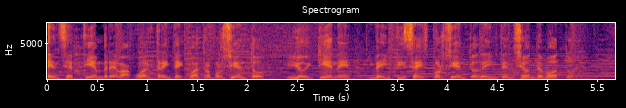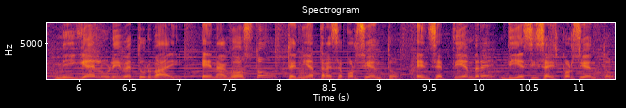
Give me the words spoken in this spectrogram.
en septiembre bajó al 34% y hoy tiene 26% de intención de voto. Miguel Uribe Turbay en agosto tenía 13%, en septiembre 16%,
